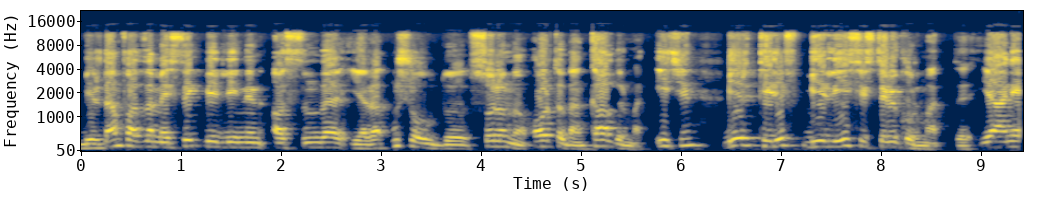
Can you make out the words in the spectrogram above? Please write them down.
birden fazla meslek birliğinin aslında yaratmış olduğu sorunu ortadan kaldırmak için bir telif birliği sistemi kurmaktı. Yani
